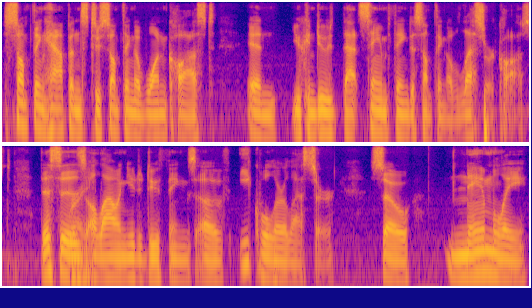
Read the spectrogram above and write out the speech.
something happens to something of one cost and you can do that same thing to something of lesser cost. This is right. allowing you to do things of equal or lesser. So, namely,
